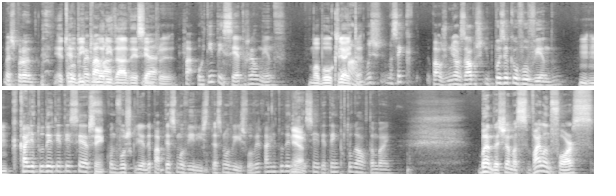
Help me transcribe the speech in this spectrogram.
Mas pronto. a tua lá. bipolaridade é sempre. Pá, 87 realmente. uma boa colheita. Pá, mas, mas é que pá, os melhores álbuns, e depois é que eu vou vendo Uhum. que calha tudo em 87. Sim. Quando vou escolhendo, epá, apetece-me ouvir isto, apetece-me ouvir isto, vou ver calha tudo em Yeah. 87. Até em Portugal também. Banda chama-se Violent Force.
